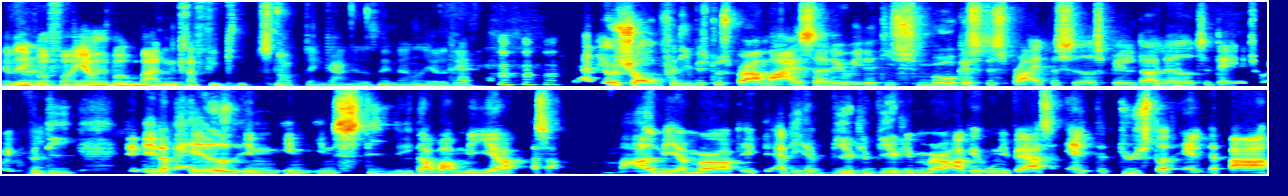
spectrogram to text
Jeg ved ikke hvorfor. Jeg var åbenbart en grafiksnop dengang, eller sådan et eller andet. Jeg ved det ikke. Ja, det er jo sjovt, fordi hvis du spørger mig, så er det jo et af de smukkeste sprite-baserede spil, der er lavet til dato, ikke? Ja. Fordi det netop havde en, en, en stil, der var mere, altså meget mere mørk, ikke? Det er det her virkelig, virkelig mørke univers. Alt er dystert, alt er bare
